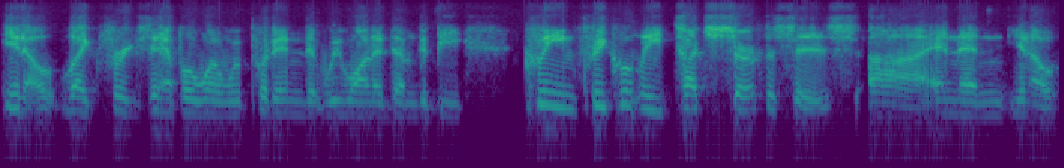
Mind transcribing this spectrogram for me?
You know, like for example, when we put in that we wanted them to be clean, frequently touched surfaces, uh, and then you know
